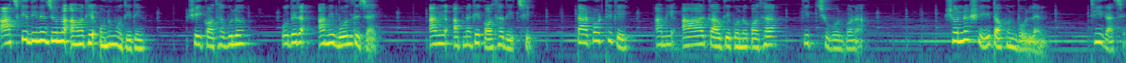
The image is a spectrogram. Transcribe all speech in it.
আজকে দিনের জন্য আমাকে অনুমতি দিন। সেই কথাগুলো ওদের আমি বলতে চাই। আমি আপনাকে কথা দিচ্ছি। তারপর থেকে আমি আর কাউকে কোনো কথা কিচ্ছু বলব না। সন্ন্যাসী তখন বললেন, ঠিক আছে,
